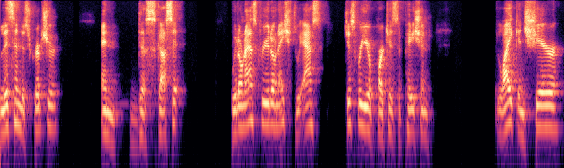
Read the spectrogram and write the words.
listen to scripture and discuss it, we don't ask for your donations. We ask just for your participation. Like and share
